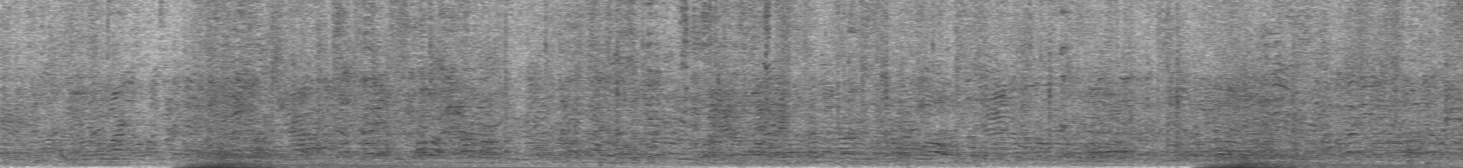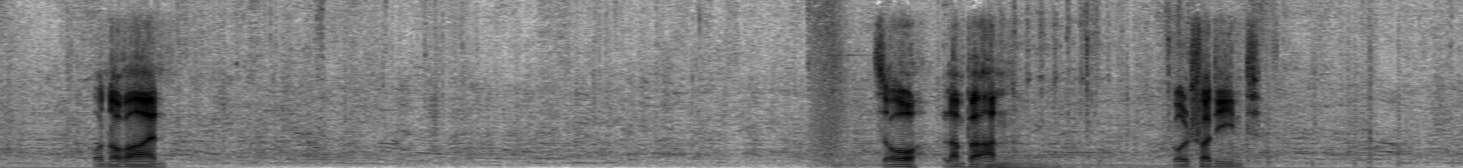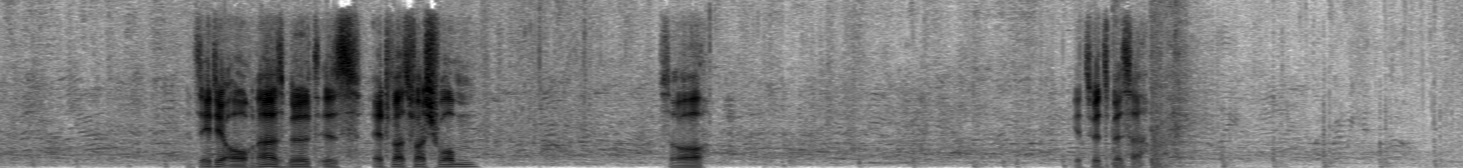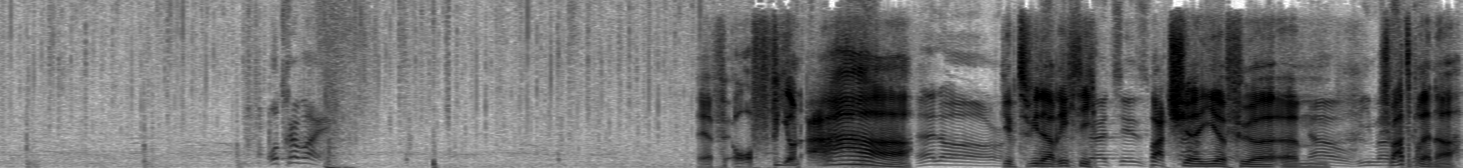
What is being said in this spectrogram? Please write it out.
Und noch ein. So, Lampe an. Gold verdient. Seht ihr auch, ne? Das Bild ist etwas verschwommen. So. Jetzt wird's besser. Oh, vier und... Ah! Gibt's wieder richtig Batsche hier für ähm, Schwarzbrenner.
